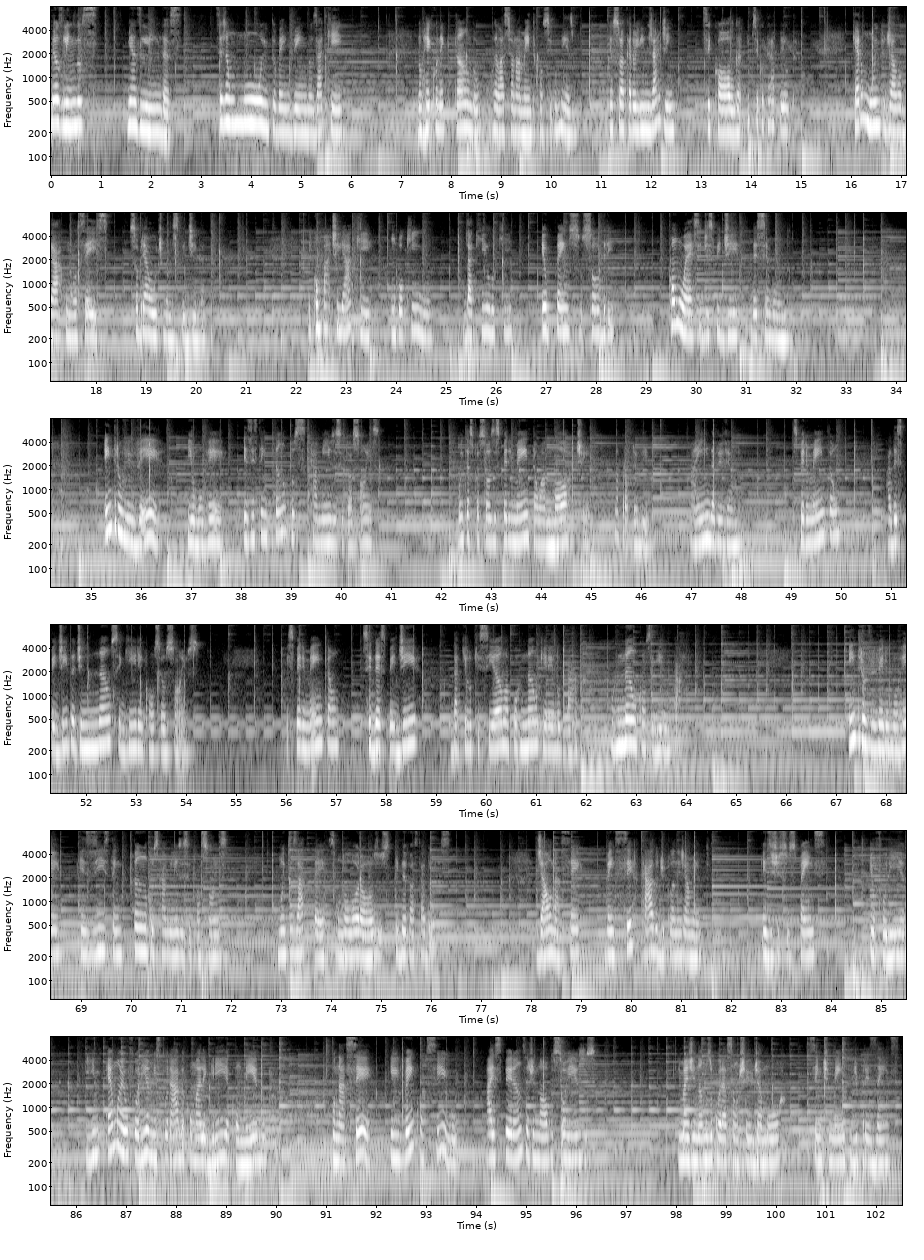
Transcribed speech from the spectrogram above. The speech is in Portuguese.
Meus lindos, minhas lindas, sejam muito bem-vindos aqui no Reconectando o Relacionamento consigo mesmo. Eu sou a Caroline Jardim, psicóloga e psicoterapeuta. Quero muito dialogar com vocês sobre a última despedida e compartilhar aqui um pouquinho daquilo que eu penso sobre como é se despedir desse mundo. Entre o viver e o morrer, existem tantos caminhos e situações. Muitas pessoas experimentam a morte na própria vida, ainda vivendo. Experimentam a despedida de não seguirem com seus sonhos experimentam se despedir daquilo que se ama por não querer lutar, por não conseguir lutar. Entre o viver e o morrer, existem tantos caminhos e situações, muitos até são dolorosos e devastadores. Já ao nascer, vem cercado de planejamento. Existe suspense, euforia, e é uma euforia misturada com uma alegria, com medo. O nascer, ele vem consigo a esperança de novos sorrisos. Imaginamos o coração cheio de amor, sentimento de presença,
